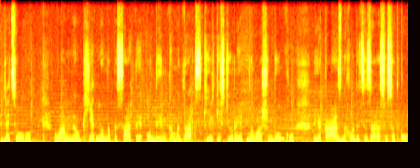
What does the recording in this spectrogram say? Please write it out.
Для цього вам необхідно написати один коментар з кількістю риб, на вашу думку, яка знаходиться зараз у садку.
